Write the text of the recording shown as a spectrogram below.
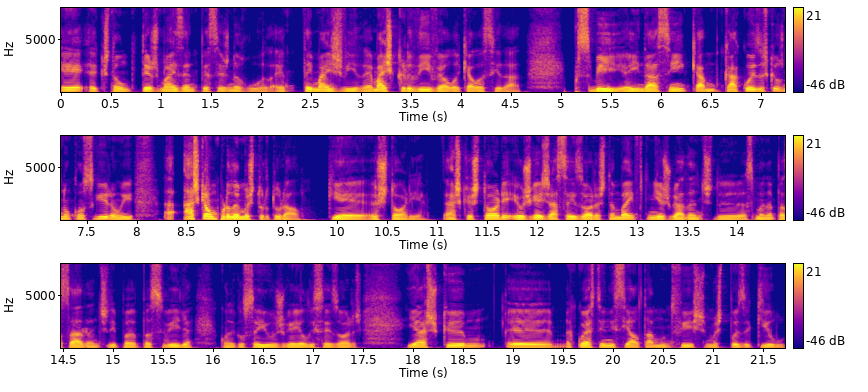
é a questão de teres mais NPCs na rua. É- tem mais vida, é mais credível aquela cidade. Percebi ainda assim que há, que há coisas que eles não conseguiram. E a- acho que há um problema estrutural que é a história. Acho que a história, eu joguei já 6 horas também, tinha jogado antes de, a semana passada, antes de ir para, para Sevilha, quando aquilo saiu, joguei ali 6 horas, e acho que eh, a quest inicial está muito fixe, mas depois aquilo,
